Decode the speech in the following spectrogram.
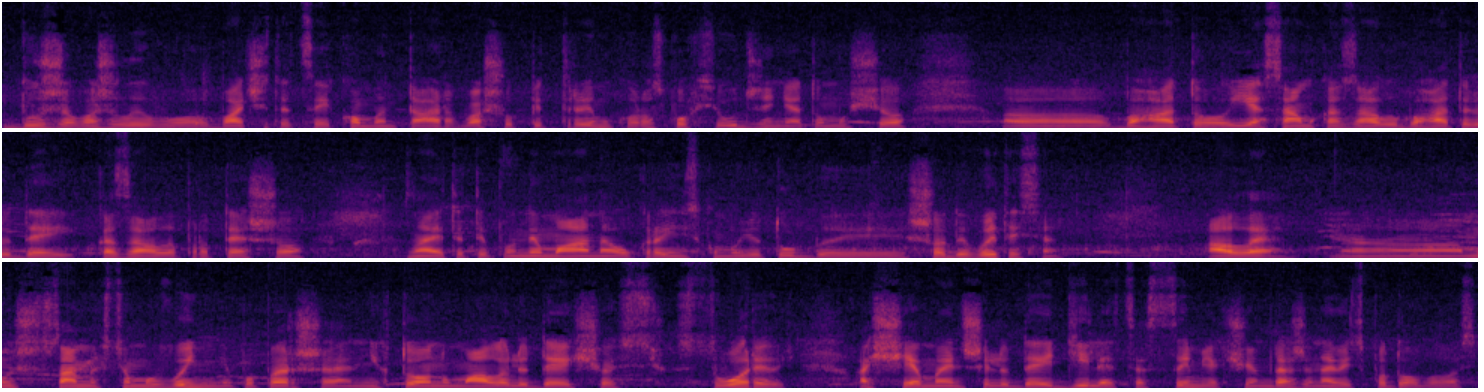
дуже важливо бачити цей коментар, вашу підтримку, розповсюдження, тому що е, багато я сам казав, і багато людей казали про те, що знаєте, типу, нема на українському Ютубі що дивитися. Але е, ми ж самі в цьому винні. По-перше, ніхто ну мало людей щось створюють, а ще менше людей діляться з цим, якщо їм даже навіть сподобалось.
